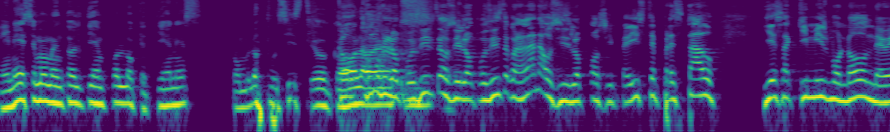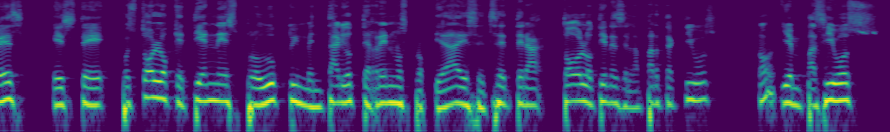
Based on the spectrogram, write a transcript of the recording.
en ese momento del tiempo lo que tienes, cómo lo pusiste o cómo, ¿Cómo, lo, cómo lo, pusiste o si lo pusiste con la lana o si lo, o si pediste prestado. Y es aquí mismo, ¿no? Donde ves este, pues todo lo que tienes, producto, inventario, terrenos, propiedades, etcétera, todo lo tienes en la parte activos, ¿no? Y en pasivos,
